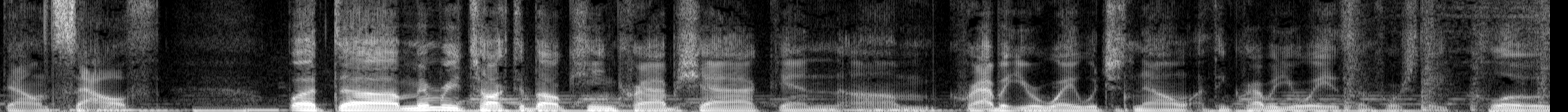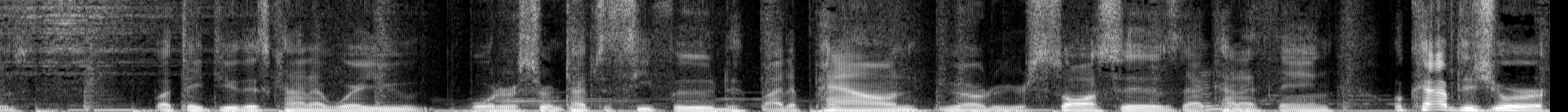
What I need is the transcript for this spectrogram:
down south. But uh, he talked about King Crab Shack and um, Crab It Your Way, which is now, I think Crab It Your Way is unfortunately closed. But they do this kind of where you order certain types of seafood by the pound, you order your sauces, that kind of thing. Well, Crab du Jour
